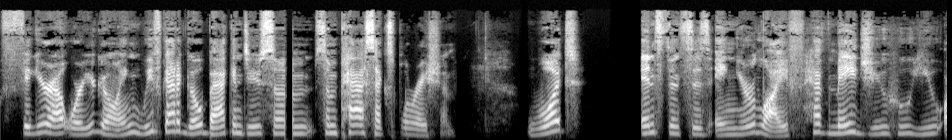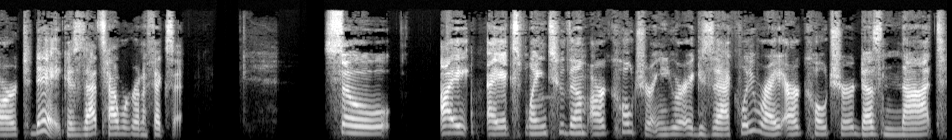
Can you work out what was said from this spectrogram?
figure out where you're going, we've got to go back and do some some past exploration. What instances in your life have made you who you are today because that's how we're going to fix it. So I I explained to them our culture and you are exactly right. Our culture does not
